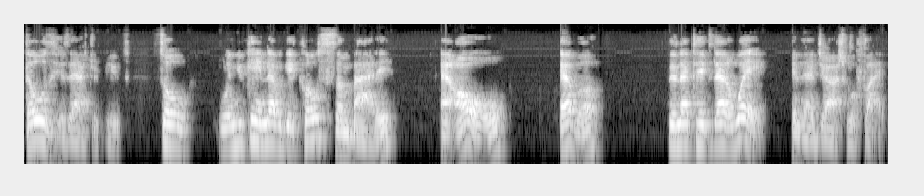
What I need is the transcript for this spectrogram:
those are his attributes. So when you can't never get close to somebody at all, ever, then that takes that away in that Joshua fight.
